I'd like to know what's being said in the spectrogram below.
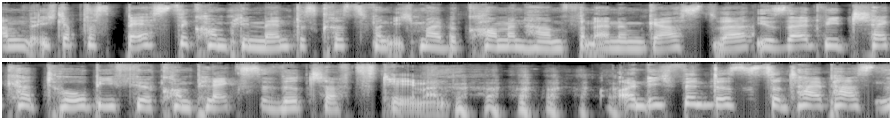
Ähm, ich glaube, das beste Kompliment, das Christoph und ich mal bekommen haben von einem Gast war, ihr seid wie Checker Tobi für komplexe Wirtschaftsthemen. und ich finde, das ist total passend.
